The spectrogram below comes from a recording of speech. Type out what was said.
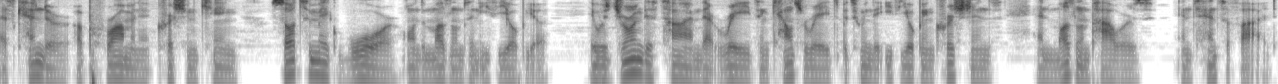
Eskender, a prominent Christian king, sought to make war on the Muslims in Ethiopia it was during this time that raids and counter raids between the Ethiopian Christians and Muslim powers intensified.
